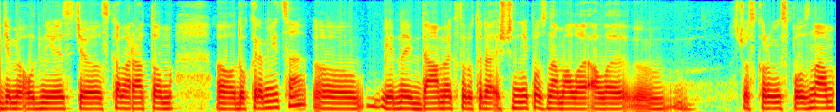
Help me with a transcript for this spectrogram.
ideme odniesť uh, s kamarátom do Kremnice. Jednej dáme, ktorú teda ešte nepoznám, ale, ale čo skoro ju spoznám.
